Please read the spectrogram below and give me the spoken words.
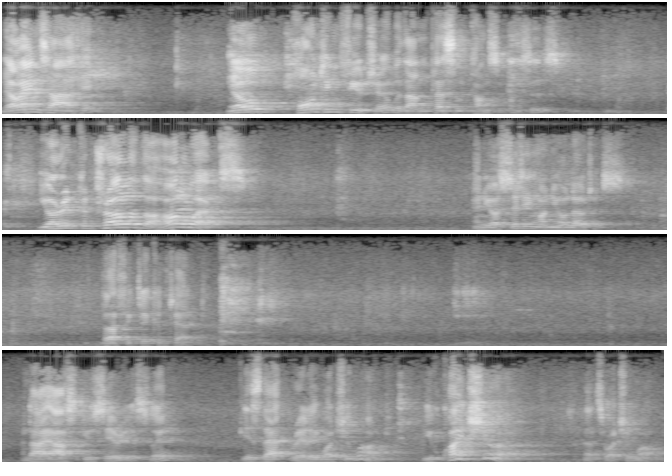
no anxiety, no haunting future with unpleasant consequences. You're in control of the whole works. And you're sitting on your lotus, perfectly content. And I ask you seriously, is that really what you want? Are you quite sure that's what you want?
